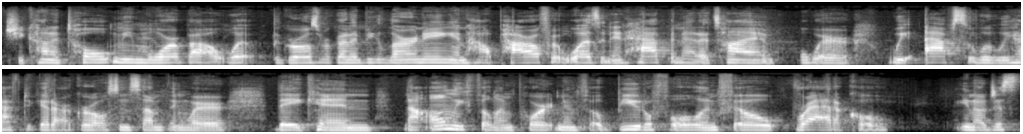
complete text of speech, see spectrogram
She kind of told me more about what the girls were going to be learning and how powerful it was. And it happened at a time where we absolutely have to get our girls in something where they can not only feel important and feel beautiful and feel radical, you know, just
